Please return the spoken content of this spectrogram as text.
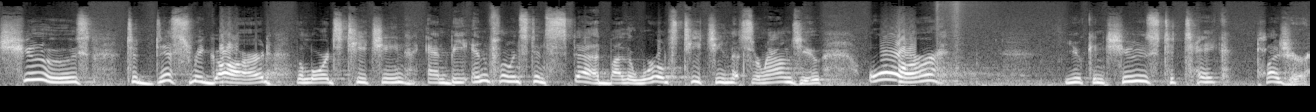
choose to disregard the Lord's teaching and be influenced instead by the world's teaching that surrounds you, or you can choose to take pleasure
